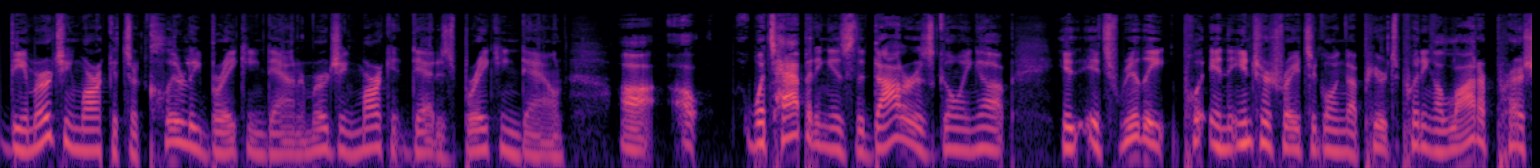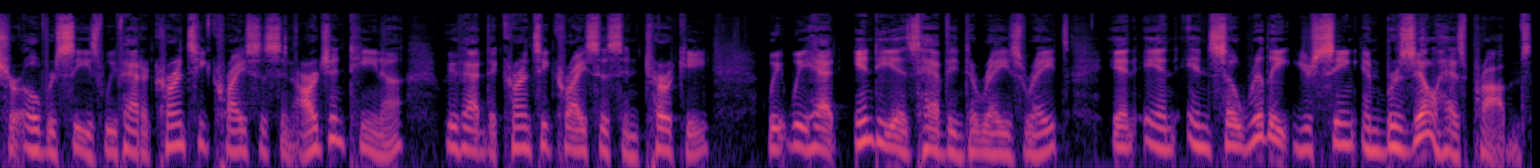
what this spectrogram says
The emerging markets are clearly breaking down. Emerging market debt is breaking down uh, oh, what's happening is the dollar is going up. It, it's really put, and interest rates are going up here. It's putting a lot of pressure overseas. We've had a currency crisis in Argentina. We've had the currency crisis in Turkey. We, we had India's having to raise rates, and, and and so really you're seeing, and Brazil has problems.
